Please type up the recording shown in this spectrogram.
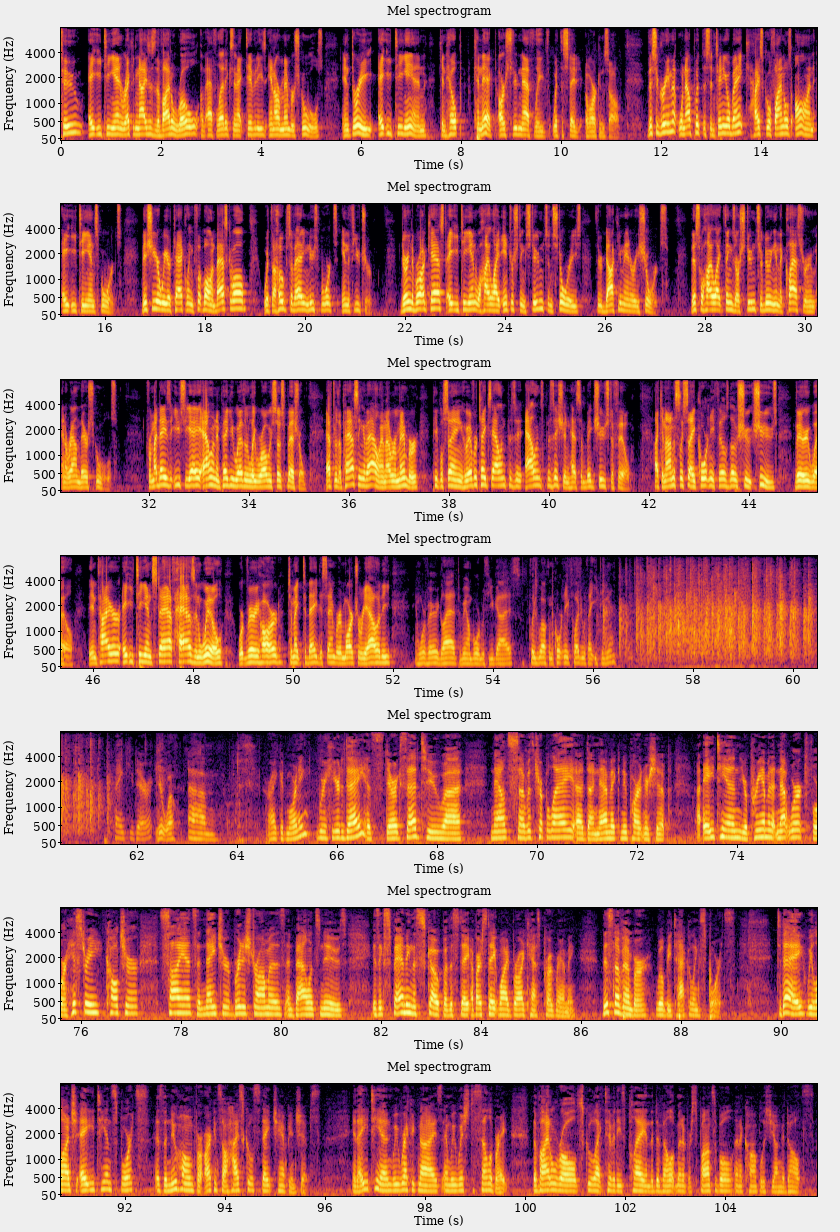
Two, AETN recognizes the vital role of athletics and activities in our member schools. And three, AETN can help connect our student athletes with the state of Arkansas. This agreement will now put the Centennial Bank High School Finals on AETN Sports. This year we are tackling football and basketball with the hopes of adding new sports in the future. During the broadcast, AETN will highlight interesting students and stories through documentary shorts. This will highlight things our students are doing in the classroom and around their schools. From my days at UCA, Allen and Peggy Weatherly were always so special. After the passing of Allen, I remember people saying, whoever takes Allen posi Allen's position has some big shoes to fill. I can honestly say Courtney fills those sho shoes very well. The entire AETN staff has and will work very hard to make today, December, and March a reality, and we're very glad to be on board with you guys. Please welcome Courtney Pledger with AETN. Thank you, Derek. You're welcome. Um, all right, good morning. We're here today, as Derek said, to uh, announce uh, with AAA a dynamic new partnership. Uh, AETN, your preeminent network for history, culture, science, and nature, British dramas, and balanced news, is expanding the scope of, the state, of our statewide broadcast programming. This November, we'll be tackling sports. Today, we launch AETN Sports as the new home for Arkansas High School State Championships. At AETN, we recognize and we wish to celebrate the vital role school activities play in the development of responsible and accomplished young adults.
